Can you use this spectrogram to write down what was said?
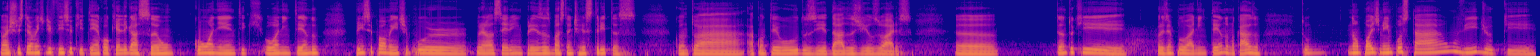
eu acho extremamente difícil que tenha qualquer ligação com a Niantic ou a Nintendo, principalmente por, por elas serem empresas bastante restritas quanto a, a conteúdos e dados de usuários. Uh, tanto que, por exemplo, a Nintendo, no caso, tu não pode nem postar um vídeo que,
